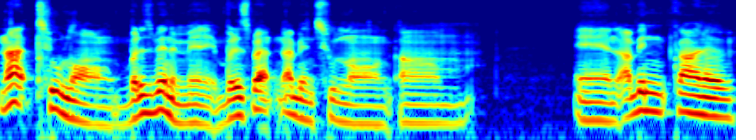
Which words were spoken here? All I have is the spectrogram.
not too long, but it's been a minute, but it's not been too long. Um, and I've been kind of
